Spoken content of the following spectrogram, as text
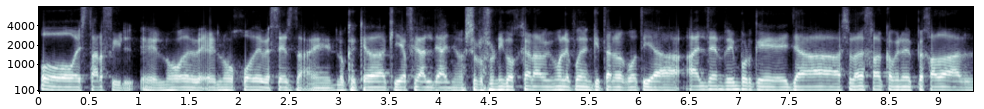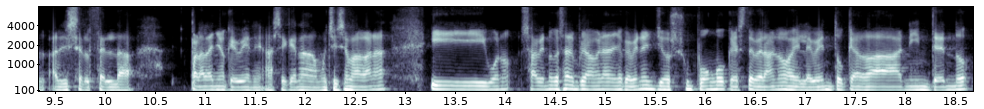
o Starfield, el nuevo, juego de Bethesda, en lo que queda aquí a final de año. Son los únicos que ahora mismo le pueden quitar el GOTI a, Elden Ring porque ya se lo ha dejado el camino despejado al, al irse el Zelda para el año que viene. Así que nada, muchísimas ganas. Y bueno, sabiendo que sale en primavera del año que viene, yo supongo que este verano el evento que haga Nintendo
